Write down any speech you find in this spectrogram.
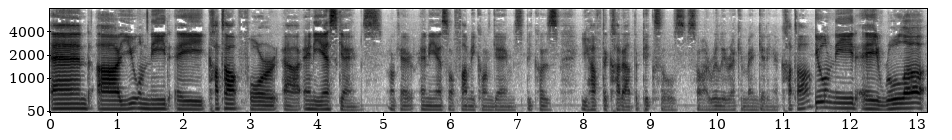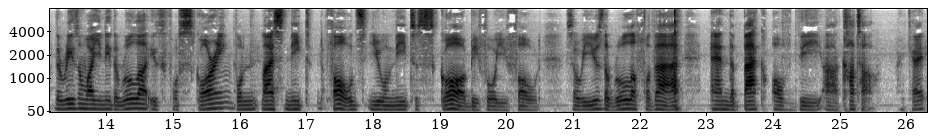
and uh, you will need a cutter for uh, NES games, okay, NES or Famicom games because you have to cut out the pixels. So I really recommend getting a cutter. You'll need a ruler. The reason why you need the ruler is for scoring. For nice neat folds, you will need to score before you fold. So we use the ruler for that and the back of the uh, cutter okay?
